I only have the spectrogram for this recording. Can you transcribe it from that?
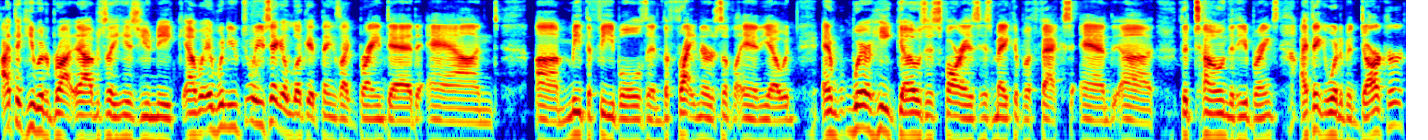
I think he would have brought obviously his unique. uh, When you when you take a look at things like Brain Dead and um, Meet the Feebles and the Frighteners of and you know and, and where he goes as far as his makeup effects and uh, the tone that he brings, I think it would have been darker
